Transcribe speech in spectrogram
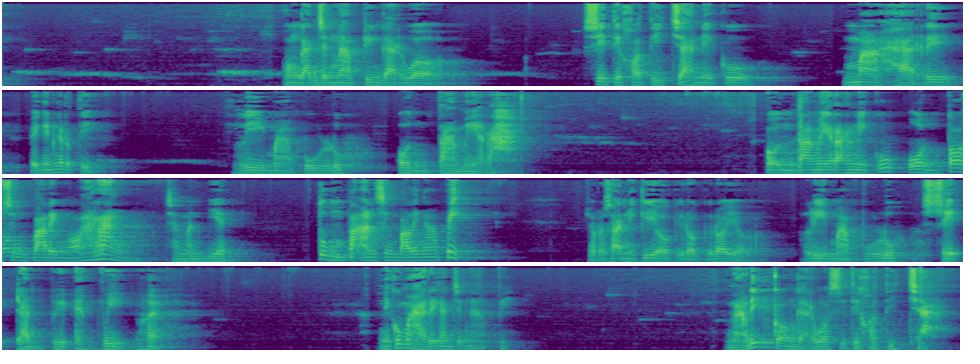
Wong Kanjeng Nabi garwa Siti Khadijah niku mahare pengen ngerti 50 onta merah. Onta merah niku onta sing paling larang zaman biyen. Tumpaan sing paling apik. Cara sakniki ya kira-kira ya 50 sedan BMW. Niku mahari Kanjeng Nabi. Nalika garwa Siti Khadijah.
